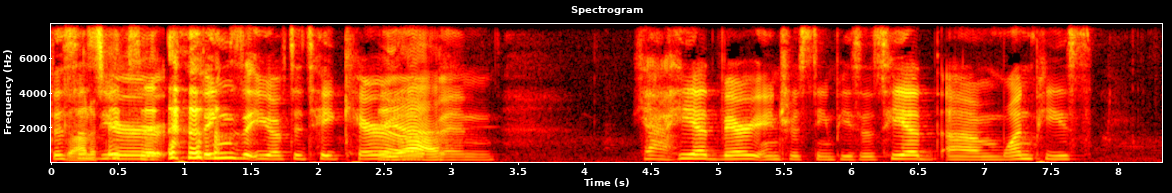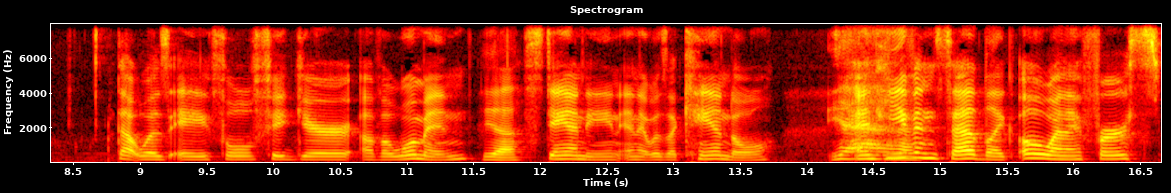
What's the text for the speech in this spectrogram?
"This Gotta is your things that you have to take care Yeah. of." And yeah, he had very interesting pieces. He had um, one piece that was a full figure of a woman yeah, standing and it was a candle. yeah. And he even said like, "Oh, when I first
